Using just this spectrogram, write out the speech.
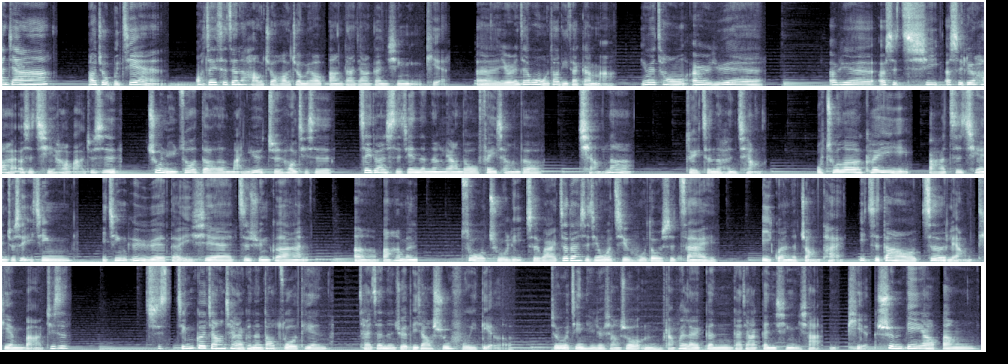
大家，好久不见哇！这一次真的好久好久没有帮大家更新影片。呃，有人在问我到底在干嘛？因为从二月二月二十七、二十六号还二十七号吧，就是处女座的满月之后，其实这段时间的能量都非常的强。那对，真的很强。我除了可以把之前就是已经。已经预约的一些咨询个案，嗯，帮他们做处理之外，这段时间我几乎都是在闭关的状态，一直到这两天吧。其实，其实金哥讲起来，可能到昨天才真的觉得比较舒服一点了。所以我今天就想说，嗯，赶快来跟大家更新一下影片，顺便要帮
